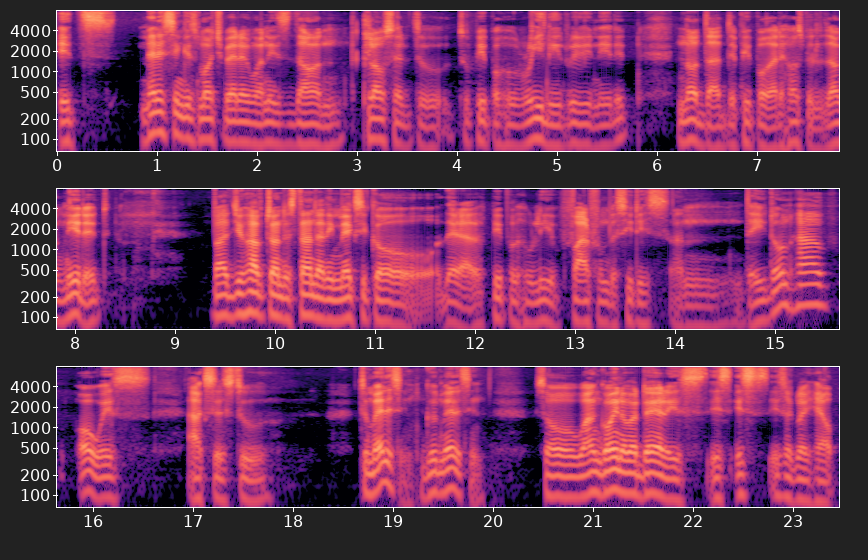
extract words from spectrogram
it's medicine is much better when it's done closer to, to people who really, really need it. Not that the people at the hospital don't need it, but you have to understand that in Mexico, there are people who live far from the cities and they don't have always access to, to medicine, good medicine. So one going over there is, is, is, is a great help.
